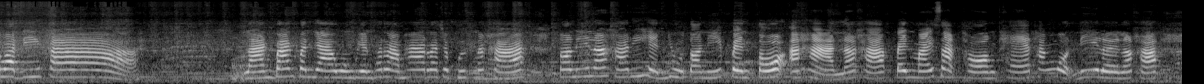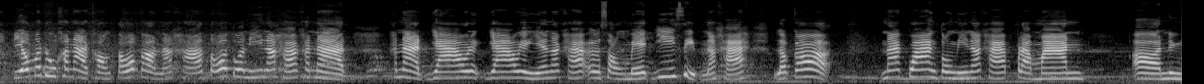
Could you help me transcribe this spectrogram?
สวัสดีค่ะ ร้านบ้านปัญญาวงเวียนพระราม 5 ราชพฤกษ์นะคะ ตอนนี้นะคะที่เห็นอยู่ตอนนี้เป็นโต๊ะอาหารนะคะ เป็นไม้สักทองแท้ทั้งหมดนี่เลยนะคะ เดี๋ยวมาดูขนาดของโต๊ะก่อนนะคะ โต๊ะตัวนี้นะคะขนาดขนาดยาวยาวอย่างเงี้ยนะคะเออสองเมตรยี่สิบนะคะ แล้วก็หน้ากว้างตรงนี้นะคะ ประมาณ หนึ่ง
